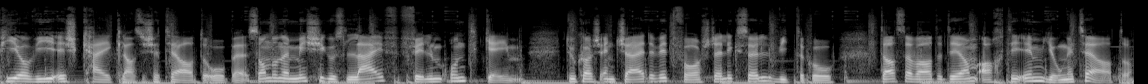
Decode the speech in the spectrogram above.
POV ist kein klassisches Theater oben, sondern eine Mischung aus Live, Film und Game. Du kannst entscheiden, wie die Vorstellung soll weitergehen. Das erwartet dir am 8. im Jungen Theater.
